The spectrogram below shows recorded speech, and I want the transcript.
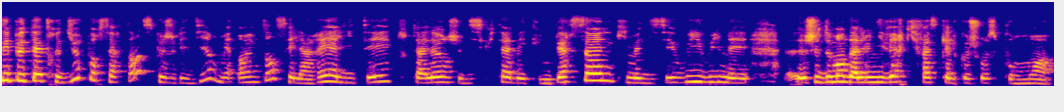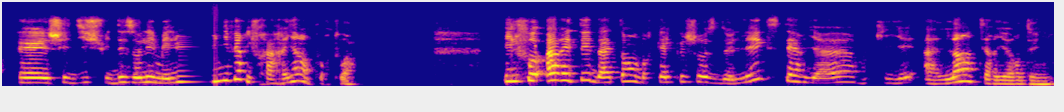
C'est peut-être dur pour certains ce que je vais dire, mais en même temps, c'est la réalité. Tout à l'heure, je discutais avec une personne qui me disait oui, oui, mais euh, je demande à l'univers qu'il fasse quelque chose pour moi. Et j'ai dit, je suis désolée, mais l'univers, il fera rien pour toi. Il faut arrêter d'attendre quelque chose de l'extérieur qui est à l'intérieur de nous.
